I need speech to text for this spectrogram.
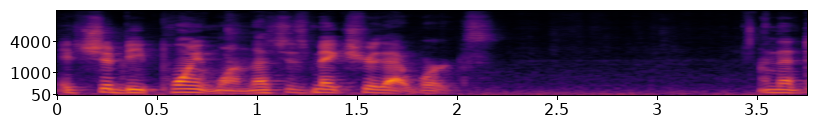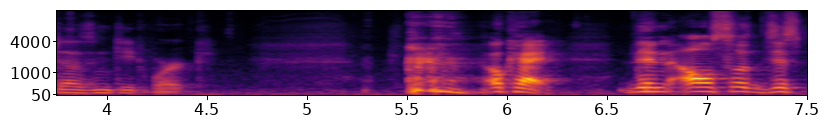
it should be 0.1. Let's just make sure that works. And that does indeed work. okay, then also just,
